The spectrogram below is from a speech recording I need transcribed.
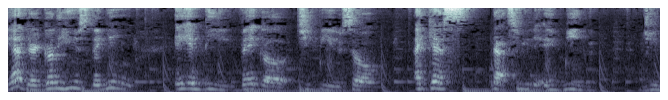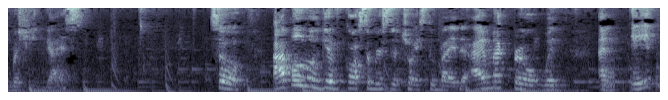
yeah, they're gonna use the new AMD Vega GPU. So, I guess that's really a mean G machine, guys. So, Apple will give customers the choice to buy the iMac Pro with an 8,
